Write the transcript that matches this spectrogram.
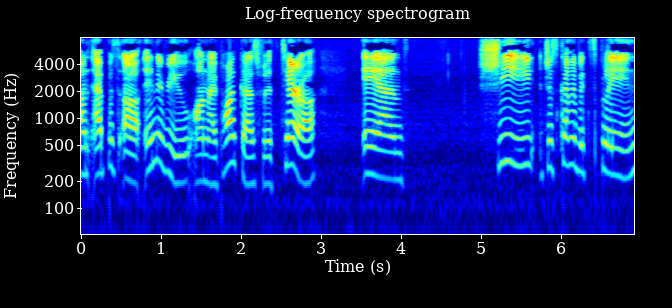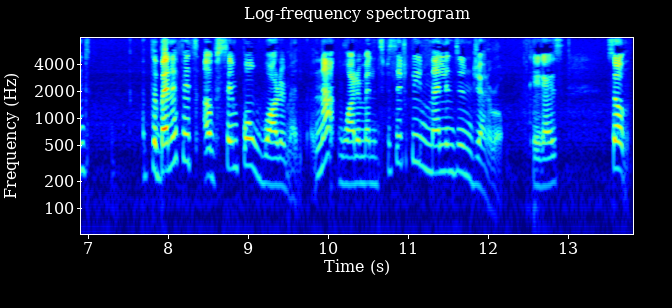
an episode uh, interview on my podcast with Tara, and she just kind of explained the benefits of simple watermelon, not watermelon specifically, melons in general. Okay, guys. So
